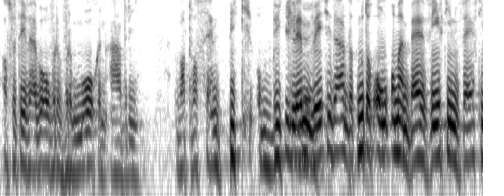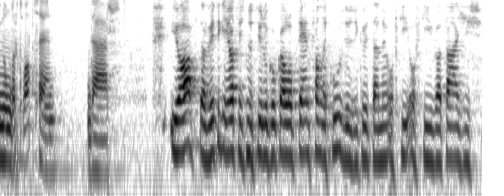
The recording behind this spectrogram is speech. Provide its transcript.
als we het even hebben over vermogen, Adrie. Wat was zijn piek op die klim, weet je daar? Dat moet toch om, om en bij 14, 1500 watt zijn, daar. Ja, dat weet ik niet. Ja, het is natuurlijk ook al op het eind van de koers, dus ik weet dan of die, of die wattages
